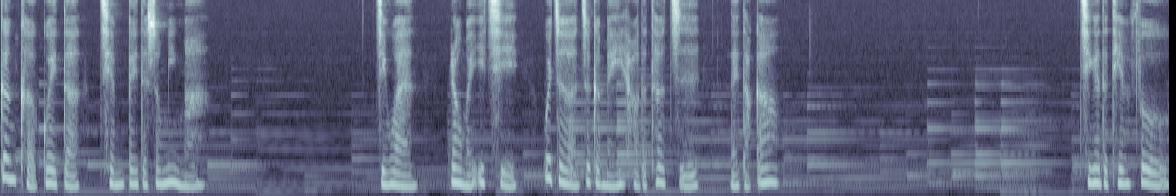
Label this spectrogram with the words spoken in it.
更可贵的谦卑的生命吗？今晚，让我们一起为着这个美好的特质来祷告。亲爱的天父，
